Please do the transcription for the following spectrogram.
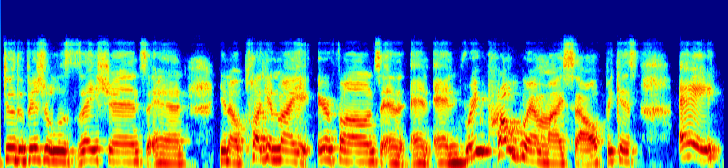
do the visualizations and, you know, plug in my earphones and and and reprogram myself because A,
